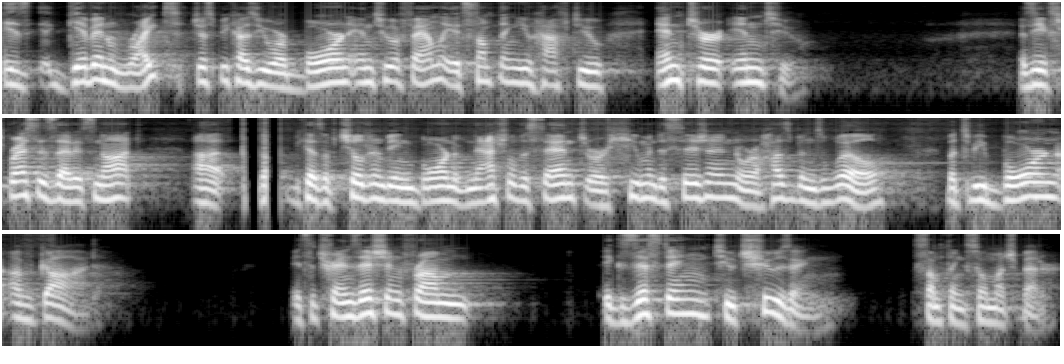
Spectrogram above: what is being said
is given right just because you are born into a family. It's something you have to enter into. as he expresses that it's not uh, because of children being born of natural descent or human decision or a husband's will, but to be born of God. It's a transition from existing to choosing something so much better.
